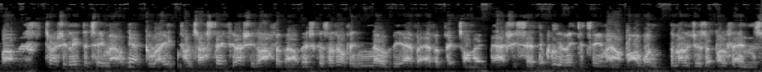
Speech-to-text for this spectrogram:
But to actually lead the team out, yeah, great, fantastic. You actually laugh about this because I don't think nobody ever, ever picked on it. I actually said that when you lead the team out, but I want the managers at both ends.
